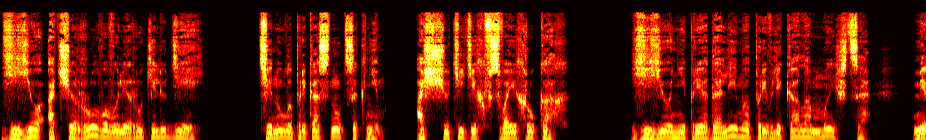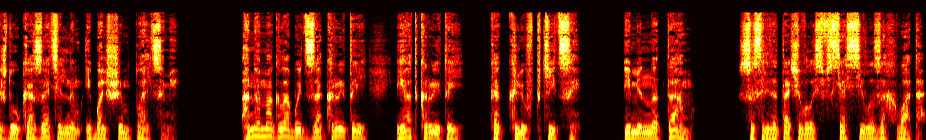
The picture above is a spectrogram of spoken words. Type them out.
Ее очаровывали руки людей, тянуло прикоснуться к ним, ощутить их в своих руках. Ее непреодолимо привлекала мышца между указательным и большим пальцами. Она могла быть закрытой и открытой, как клюв птицы. Именно там сосредотачивалась вся сила захвата,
